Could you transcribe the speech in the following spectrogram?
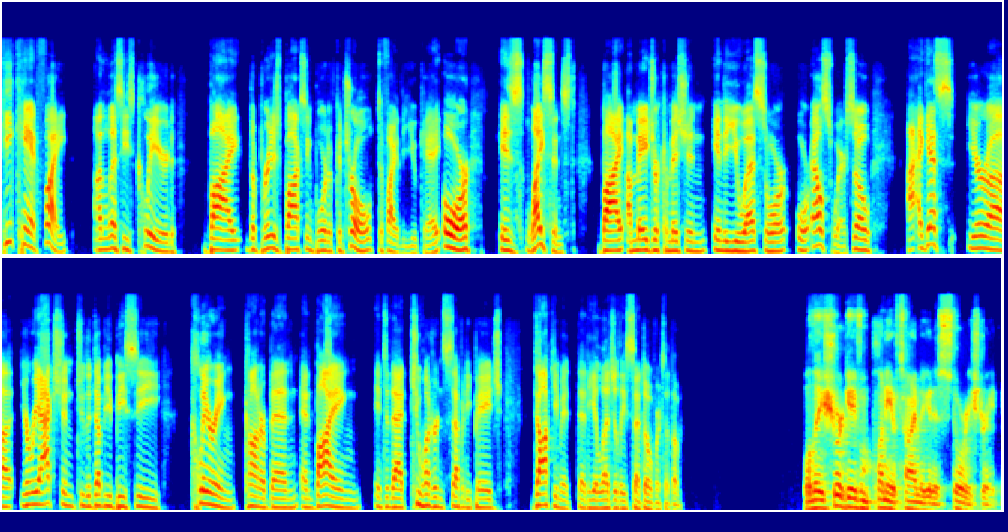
he can't fight unless he's cleared by the British Boxing Board of Control to fight in the UK or is licensed by a major commission in the US or or elsewhere. So I guess your uh your reaction to the WBC clearing Conor Benn and buying into that 270 page document that he allegedly sent over to them. Well, they sure gave him plenty of time to get his story straight.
